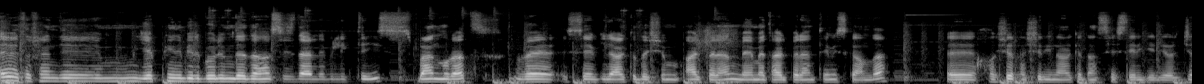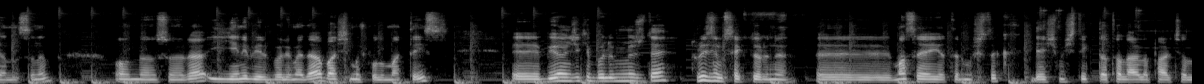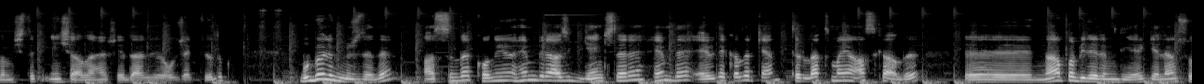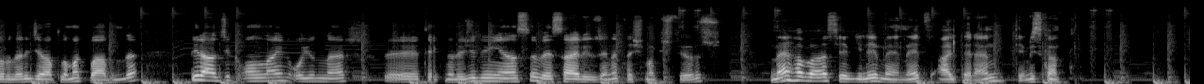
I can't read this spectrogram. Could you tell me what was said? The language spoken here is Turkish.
Evet efendim, yepyeni bir bölümde daha sizlerle birlikteyiz. Ben Murat ve sevgili arkadaşım Alperen, Mehmet Alperen Temizkan'da. Ee, haşır haşır yine arkadan sesleri geliyor canlısının. Ondan sonra yeni bir bölüme daha başlamış bulunmaktayız. Ee, bir önceki bölümümüzde turizm sektörünü e, masaya yatırmıştık, deşmiştik, datalarla parçalamıştık. İnşallah her şey daha güzel olacak diyorduk. Bu bölümümüzde de aslında konuyu hem birazcık gençlere hem de evde kalırken tırlatmaya az kaldı. Ee, ne yapabilirim diye gelen soruları cevaplamak babında birazcık online oyunlar, e, teknoloji dünyası vesaire üzerine taşımak istiyoruz. Merhaba sevgili Mehmet Alperen Temizkan.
